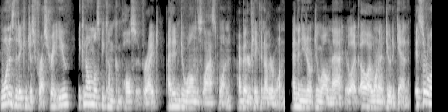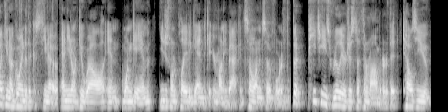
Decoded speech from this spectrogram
One is that it can just frustrate you. It can almost become compulsive, right? I didn't do well in this last one. I better take another one. And then you don't do well in that. You're like, oh, I want to do it again. It's sort of like, you know, going to the casino and you don't do well in one game. You just want to play it again to get your money back and so on and so forth. But PTs really are just a thermometer that tells you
